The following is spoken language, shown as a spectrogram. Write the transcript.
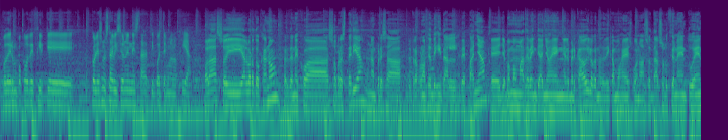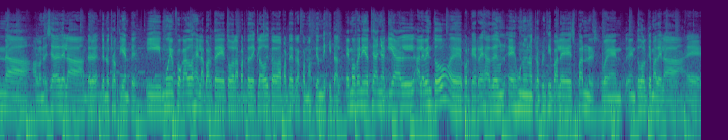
poder un poco decir que, cuál es nuestra visión en este tipo de tecnología. Hola, soy Álvaro Toscano, pertenezco a Soprasteria, una empresa de transformación digital de España. Eh, llevamos más de 20 años en el mercado y lo que nos dedicamos es bueno, a dar soluciones en tu end a, a, las necesidades de, la, de, de, nuestros clientes y muy enfocados en la parte toda la parte de cloud y toda la parte de transformación digital. Hemos venido este año aquí al, al evento eh, porque Red Hat es uno de nuestros principales partners en, en todo el tema de la, eh,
